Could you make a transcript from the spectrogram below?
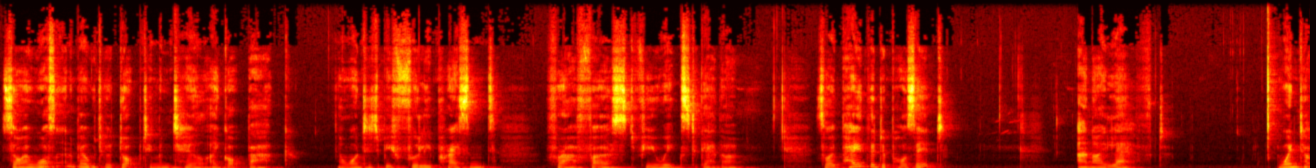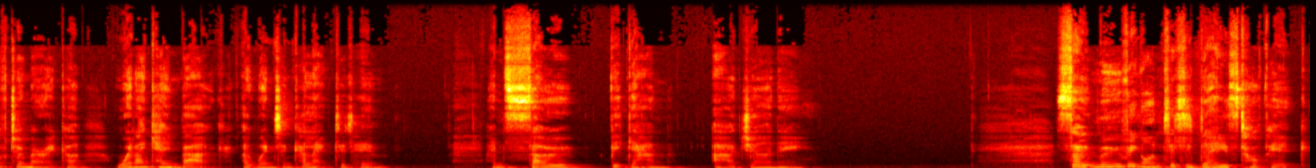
So I wasn't going to be able to adopt him until I got back. I wanted to be fully present for our first few weeks together. So I paid the deposit and I left. Went off to America. When I came back, I went and collected him. And so began our journey. So, moving on to today's topic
